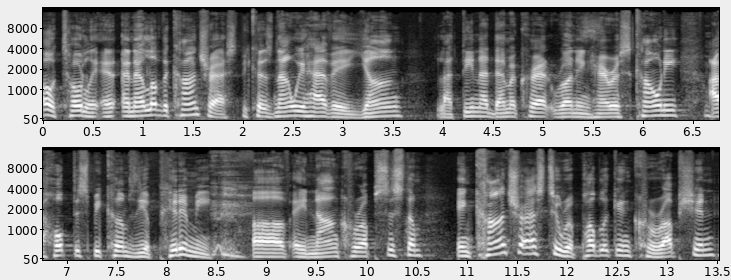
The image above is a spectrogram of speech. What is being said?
Oh, totally. And, and I love the contrast because now we have a young Latina Democrat running Harris County. I hope this becomes the epitome of a non-corrupt system. In contrast to Republican corruption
